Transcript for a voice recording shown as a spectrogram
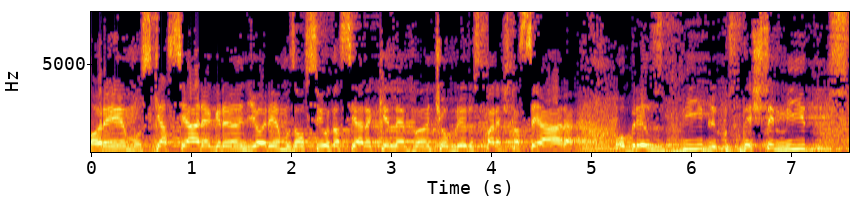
Oremos que a seara é grande, oremos ao Senhor da seara que levante obreiros para esta seara, obreiros bíblicos, destemidos,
